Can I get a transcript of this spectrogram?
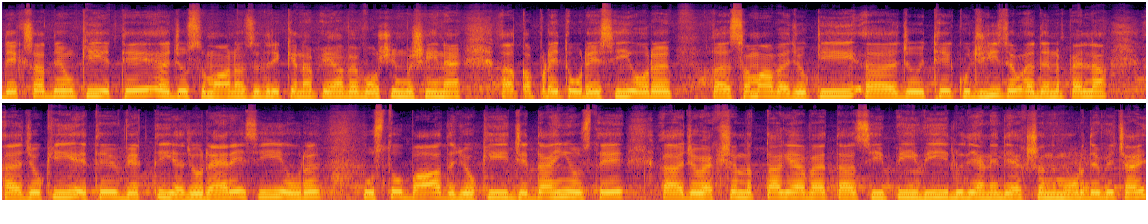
ਦੇਖ ਸਕਦੇ ਹੋ ਕਿ ਇੱਥੇ ਜੋ ਸਮਾਨ ਉਸੇ ਤਰੀਕੇ ਨਾਲ ਪਿਆ ਹੋਇਆ, ਵਾਸ਼ਿੰਗ ਮਸ਼ੀਨ ਹੈ ਕੱਪੜੇ ਧੋ ਰਹੇ ਸੀ ਔਰ ਸਮਾਂ ਹੈ ਜੋ ਕਿ ਜੋ ਇੱਥੇ ਕੁਝ ਹੀ ਸਮ- ਦਿਨ ਪਹਿਲਾਂ ਜੋ ਕਿ ਇੱਥੇ ਵਿਅਕਤੀ ਹੈ ਜੋ ਰਹਿ ਰਹੇ ਸੀ ਔਰ ਉਸ ਤੋਂ ਬਾਅਦ ਜੋ ਕਿ ਜਿੱਦਾਂ ਹੀ ਉਸ ਤੇ ਅ, ਜੋ ਐਕਸ਼ਨ ਲਿੱਤਾ ਗਿਆ ਵਾ ਤਾਂ ਸੀਪੀ ਵੀ ਲੁਧਿਆਣੇ ਦੇ ਐਕਸ਼ਨ ਦੇ ਮੋੜ ਦੇ ਵਿੱਚ ਆਏ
